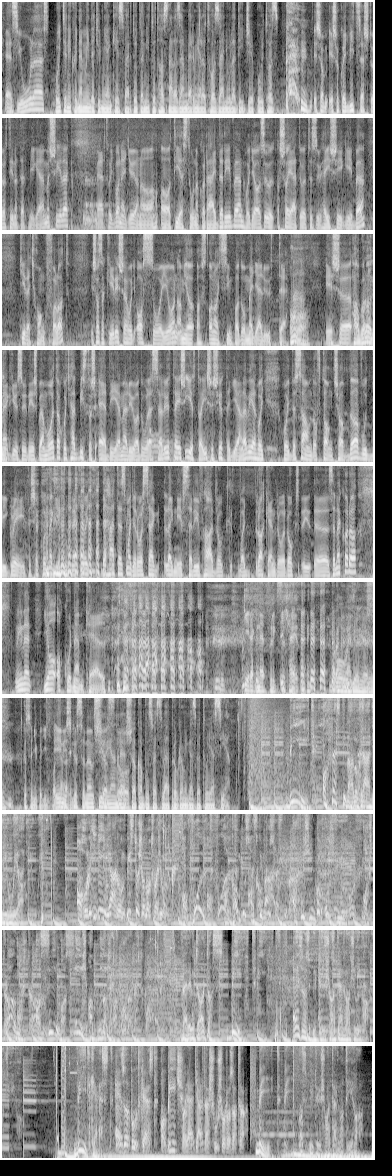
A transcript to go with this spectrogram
ez jó lesz. Úgy tűnik, hogy nem mindegy, hogy milyen készfertőtlenítőt használ az ember, mielőtt hozzányúl a DJ pulthoz. és, a, és akkor egy vicces történetet még elmesélek, mert hogy van egy olyan a, a Tiesto-nak a riderében, hogy az öl, a saját öltöző helyiségébe kér egy hangfalat, és az a kérése, hogy az szóljon, ami a, a, a nagy színpadon megy előtte. Oh és uh, abban a Hangolódik? meggyőződésben voltak, hogy hát biztos EDM előadó lesz előtte, és írta is, és jött egy ilyen levél, hogy, hogy The Sound of Tongue csapda would be great, és akkor megírtuk neki, hogy de hát ez Magyarország legnépszerűbb hard rock, vagy rock and roll rock ö, zenekara, minden, ja, akkor nem kell. Kérek Netflixet helyett. Ó, gyönyörű. Köszönjük, hogy itt voltál. Én is köszönöm, Sőri András, sziasztok! a Campus Fesztivál programigazgatója. Szia! Beat, a fesztiválok rádiója. Ahol idén-nyáron biztosan ott vagyunk. A Volt, a, Volt, a Campus Fesztivál, a Fishing Orfű, a Strand, a Szín és a Budapest Park. Velünk tartasz? Beat. Ez az ütős alternatíva. Beatcast. Ez a podcast a Beat saját gyártású sorozata. Beat. Az ütős alternatíva.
